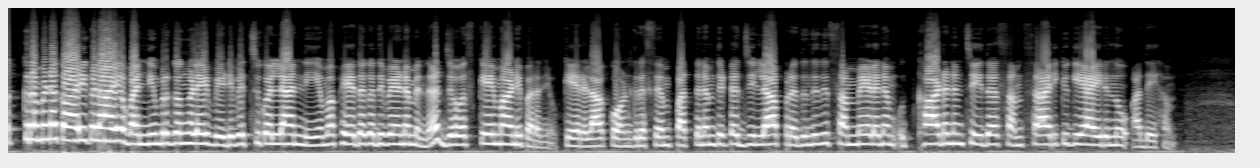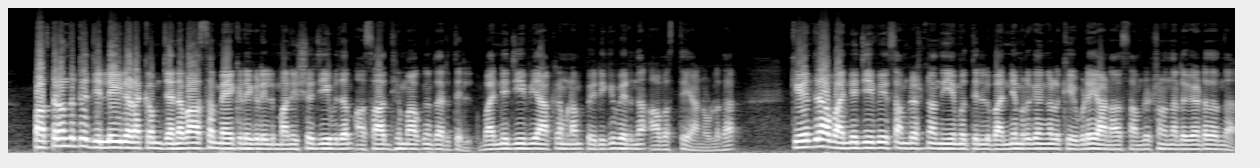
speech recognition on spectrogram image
ആക്രമണകാരികളായ വന്യമൃഗങ്ങളെ വെടിവെച്ചു കൊല്ലാൻ നിയമ ഭേദഗതി വേണമെന്ന് ജോസ് കെ മാണി പറഞ്ഞു. കേരള കോൺഗ്രസ് എം പത്തനംതിട്ട ജില്ലാ പ്രതിനിധി സമ്മേളനം ഉദ്ഘാടനം ചെയ്ത് സംസാരിക്കുകയായിരുന്നു അദ്ദേഹം. പത്തനംതിട്ട ജില്ലയിലടക്കം ജനവാസ മേഖലകളിൽ മനുഷ്യജീവിതം അസാധ്യമാക്കുന്ന തരത്തിൽ വന്യജീവി ആക്രമണം പെരുകിവരുന്ന അവസ്ഥയാണുള്ളത്. കേന്ദ്ര വന്യജീവി സംരക്ഷണ നിയമത്തിൽ വന്യമൃഗങ്ങൾക്ക് എവിടെയാണ് സംരക്ഷണം നൽകേണ്ടതെന്ന്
